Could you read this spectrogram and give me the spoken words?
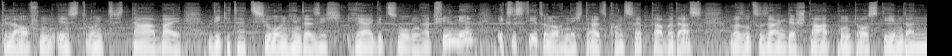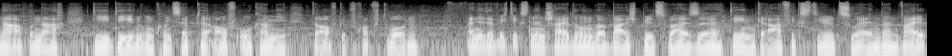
gelaufen ist und dabei Vegetation hinter sich hergezogen hat. Viel mehr existierte noch nicht als Konzept, aber das war sozusagen der Startpunkt, aus dem dann nach und nach die Ideen und Konzepte auf Okami draufgepfropft wurden. Eine der wichtigsten Entscheidungen war beispielsweise, den Grafikstil zu ändern, weil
